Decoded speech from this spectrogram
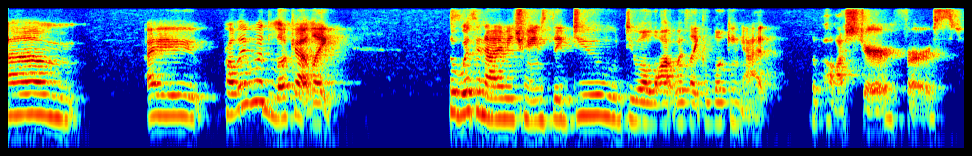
Um, I probably would look at like so with anatomy trains, they do do a lot with like looking at the posture first,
